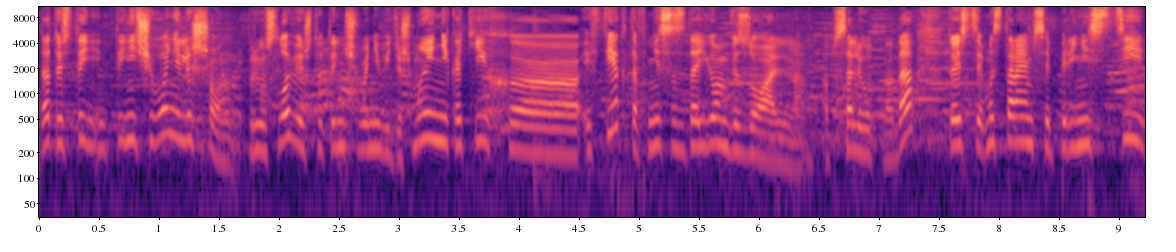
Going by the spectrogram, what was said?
да, то есть ты, ты ничего не лишен, при условии, что ты ничего не видишь. Мы никаких э, эффектов не создаем визуально, абсолютно, да. То есть мы стараемся перенести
